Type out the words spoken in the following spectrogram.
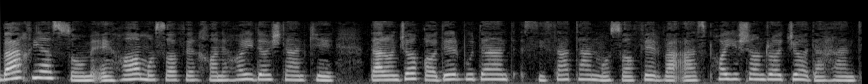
برخی از صومعه ها مسافرخانه هایی داشتند که در آنجا قادر بودند 300 تن مسافر و اسبهایشان را جا دهند.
